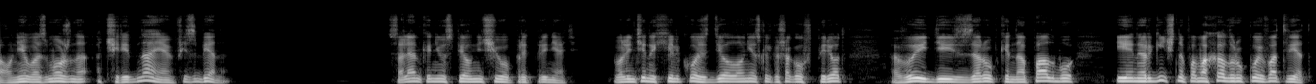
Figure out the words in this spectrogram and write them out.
вполне возможно, очередная амфисбена. Солянка не успел ничего предпринять. Валентина Хилько сделала несколько шагов вперед, выйдя из зарубки на палубу и энергично помахал рукой в ответ.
